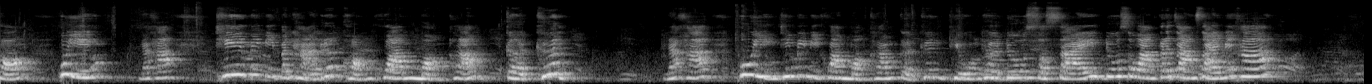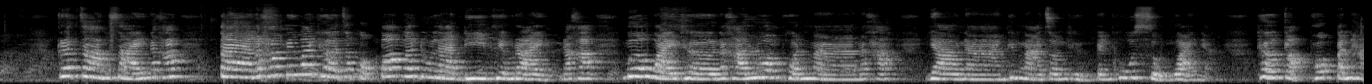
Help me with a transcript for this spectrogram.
ของ ผู้หญิงนะคะ ที่ไม่มีปัญหาเรื่องของความหมองคล้ำเกิดขึ้นนะคะ ผู้หญิงที่ไม่มีความหมองคล้ำเกิดขึ้น ผิวของเธอดูสดใส ดูสว่างกระจ่างใสไหมคะ กระจ่างใสนะคะ แต่นะคะไม่ว่าเธอจะปกป้องและดูแลดีเพียงไรนะคะ เมื่อวัยเธอนะคะล่วงพ้นมานะคะ ยาวนานขึ้นมาจนถึงเป็นผู้สูงวัยเนี่ยเธอกลับพบปัญหา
